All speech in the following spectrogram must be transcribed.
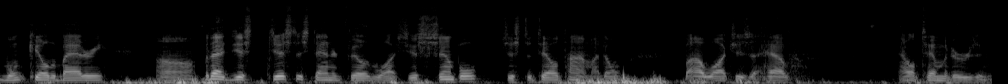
won't kill the battery. Uh, but that just just a standard field watch, just simple, just to tell time. I don't buy watches that have altimeters and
